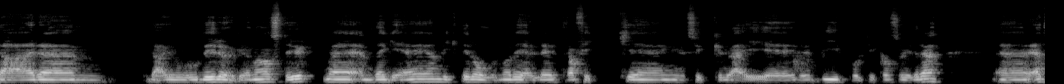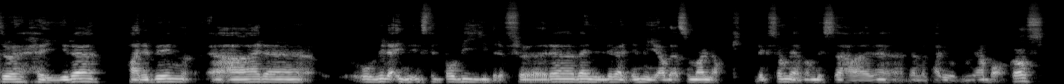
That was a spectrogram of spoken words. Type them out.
der eh, der jo de rød-grønne har styrt, med MDG i en viktig rolle når det gjelder trafikk, eh, sykkelveier, bilpolitikk osv. Eh, jeg tror Høyre her i byen er eh, og vil innstilt på å videreføre veldig veldig mye av det som er lagt liksom, gjennom her, denne perioden vi har bak oss.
